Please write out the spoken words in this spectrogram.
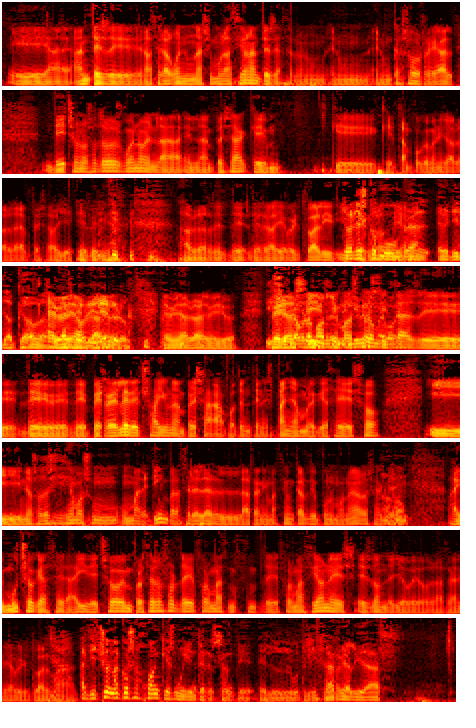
eh, antes de hacer algo en una simulación antes de hacerlo en un, en un, en un caso real. De hecho, nosotros, bueno, en la, en la empresa que que, tampoco he venido a hablar de la empresa, oye, he venido a hablar de, realidad virtual y... Tú eres como un real, he venido a hablar, de mi libro. He venido a hablar de mi libro. Pero sí, hicimos cositas de, de, PRL, de hecho hay una empresa potente en España, hombre, que hace eso, y nosotros hicimos un, maletín para hacer la reanimación cardiopulmonar, o sea que hay, mucho que hacer ahí. De hecho, en procesos de, de formación es, es donde yo veo la realidad virtual más... Has dicho una cosa, Juan, que es muy interesante, el utilizar realidad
